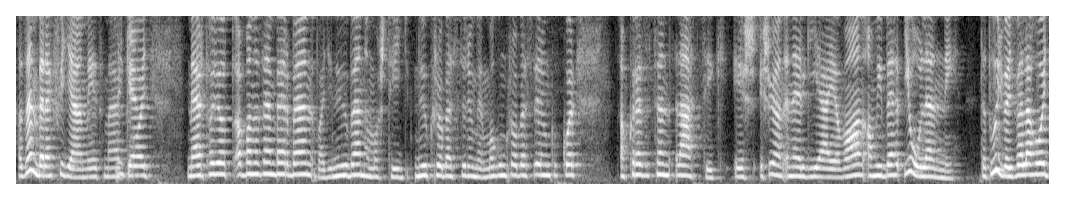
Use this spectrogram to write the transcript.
az emberek figyelmét, mert Igen. hogy mert hogy ott abban az emberben, vagy nőben, ha most így nőkről beszélünk, meg magunkról beszélünk, akkor, akkor ez egyszerűen látszik, és, és olyan energiája van, amiben jó lenni. Tehát úgy vagy vele, hogy,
